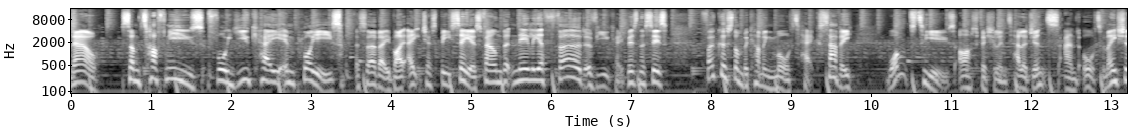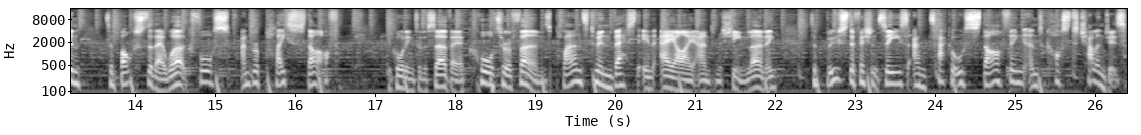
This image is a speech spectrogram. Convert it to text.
Now, some tough news for UK employees. A survey by HSBC has found that nearly a third of UK businesses focused on becoming more tech savvy want to use artificial intelligence and automation to bolster their workforce and replace staff. According to the survey, a quarter of firms planned to invest in AI and machine learning to boost efficiencies and tackle staffing and cost challenges.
